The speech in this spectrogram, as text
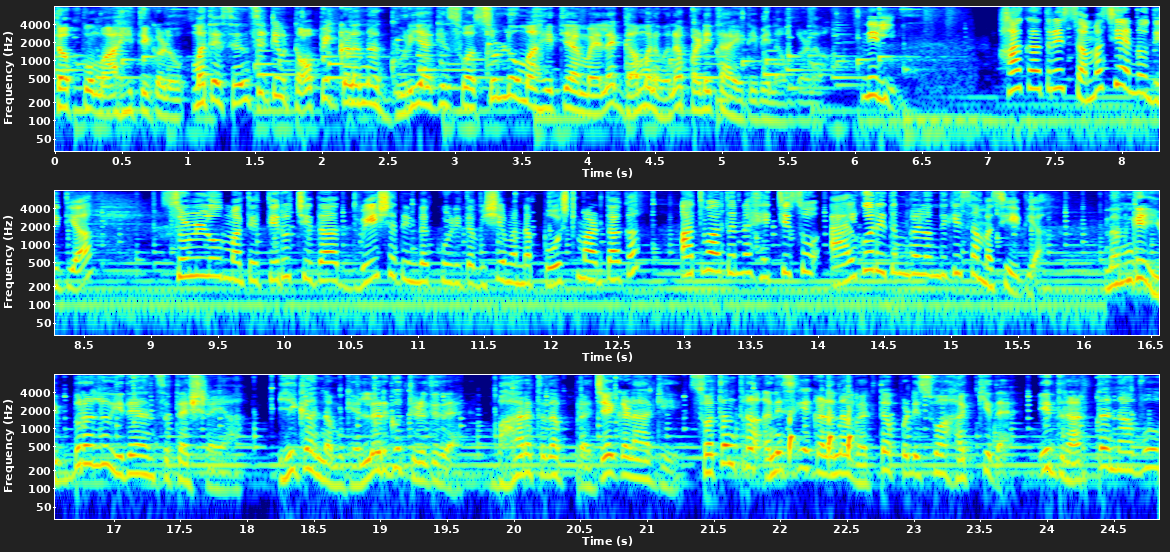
ತಪ್ಪು ಮಾಹಿತಿಗಳು ಮತ್ತೆ ಸೆನ್ಸಿಟಿವ್ ಟಾಪಿಕ್ ಗಳನ್ನ ಗುರಿಯಾಗಿಸುವ ಸುಳ್ಳು ಮಾಹಿತಿಯ ಮೇಲೆ ಗಮನವನ್ನ ಪಡಿತಾ ಇದೀವಿ ನಾವುಗಳು. ನಿಲ್ಲಿ ಹಾಗಾದ್ರೆ ಸಮಸ್ಯೆ ಅನ್ನೋದಿದ್ಯಾ? ಸುಳ್ಳು ಮತ್ತೆ ತಿರುಚಿದ ದ್ವೇಷದಿಂದ ಕೂಡಿದ ವಿಷಯವನ್ನ ಪೋಸ್ಟ್ ಮಾಡಿದಾಗ ಅಥವಾ ಅದನ್ನ ಹೆಚ್ಚಿಸೋ ಆಲ್ಗೋರಿದಮ್ಗಳೊಂದಿಗೆ ಸಮಸ್ಯೆ ಇದೆಯಾ? ನನ್ಗೆ ಇಬ್ಬರಲ್ಲೂ ಇದೆ ಅನ್ಸುತ್ತೆ ಶ್ರೇಯ. ಈಗ ನಮ್ಗೆಲ್ಲರಿಗೂ ತಿಳಿದಿದೆ, ಭಾರತದ ಪ್ರಜೆಗಳಾಗಿ ಸ್ವತಂತ್ರ ಅನಿಸಿಕೆಗಳನ್ನ ವ್ಯಕ್ತಪಡಿಸುವ ಹಕ್ಕಿದೆ. ಇದ್ರರ್ಥ ನಾವು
